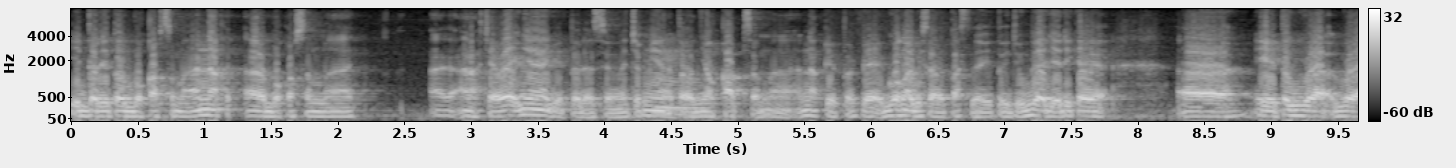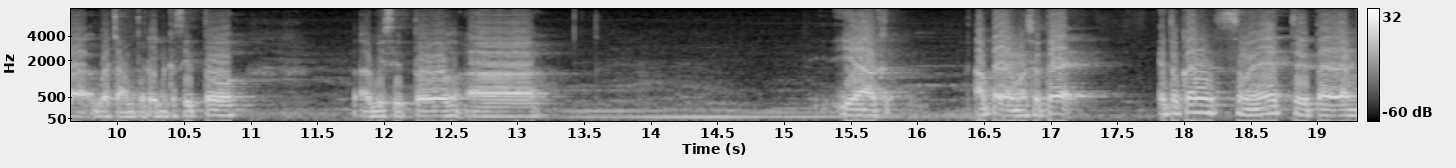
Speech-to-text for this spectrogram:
either itu bokap sama anak uh, bokap sama uh, anak ceweknya gitu dan semacamnya atau nyokap sama anak gitu kayak gue nggak bisa lepas dari itu juga jadi kayak uh, ya itu gue gua gua campurin ke situ habis itu uh, ya apa ya maksudnya itu kan sebenarnya cerita yang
